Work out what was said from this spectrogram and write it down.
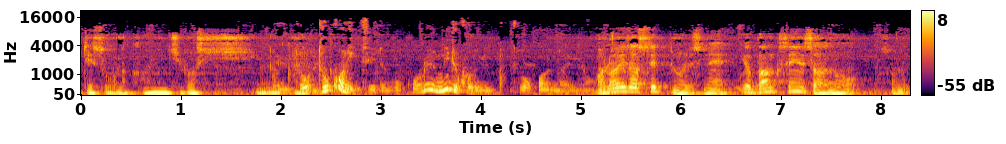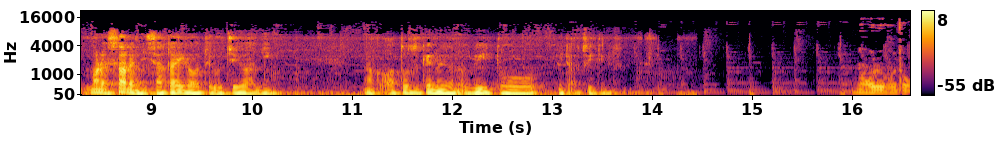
てそうな感じはしなくど、どこについてる僕、俺見る限りわかんないな。あライザーステップのですねいやバンクセンサーのそのまださらに車体側というか内側になんか後付けのようなウェイトみたいなのがついてるんですよなるほど。い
